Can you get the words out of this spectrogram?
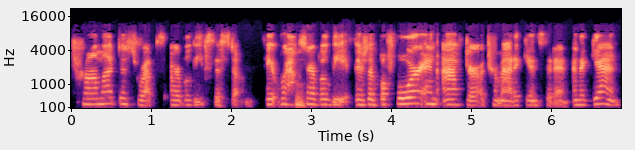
trauma disrupts our belief system. It rocks mm. our belief. There's a before and after a traumatic incident. And again,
